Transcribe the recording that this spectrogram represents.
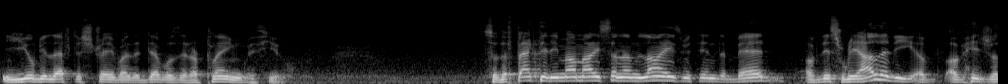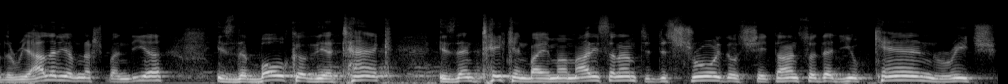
you'll be left astray by the devils that are playing with you. So the fact that Imam Ali lies within the bed of this reality of, of hijrah, the reality of Naqshbandiyah is the bulk of the attack is then taken by Imam Ali to destroy those shaitans so that you can reach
